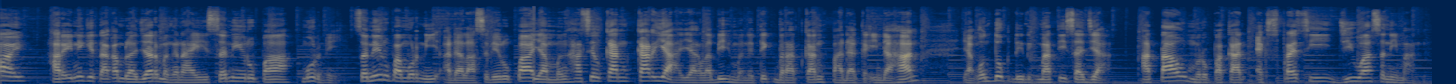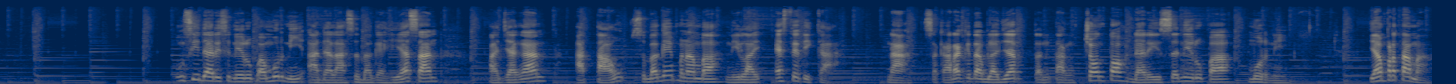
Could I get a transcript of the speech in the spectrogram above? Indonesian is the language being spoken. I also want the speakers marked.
Speaker 1: Hai, hari ini kita akan belajar mengenai seni rupa murni. Seni rupa murni adalah seni rupa yang menghasilkan karya yang lebih menitik beratkan pada keindahan yang untuk dinikmati saja atau merupakan ekspresi jiwa seniman. Fungsi dari seni rupa murni adalah sebagai hiasan, pajangan, atau sebagai penambah nilai estetika. Nah, sekarang kita belajar tentang contoh dari seni rupa murni. Yang pertama,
